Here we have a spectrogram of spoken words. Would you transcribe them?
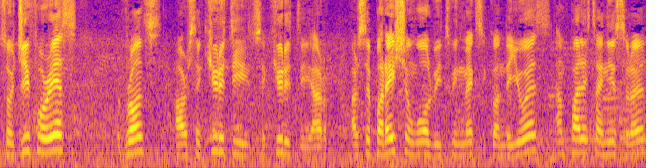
So G4S runs our security, security, our, our separation wall between Mexico and the US and Palestine, Israel.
